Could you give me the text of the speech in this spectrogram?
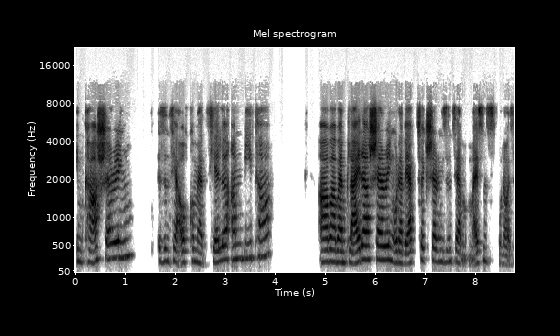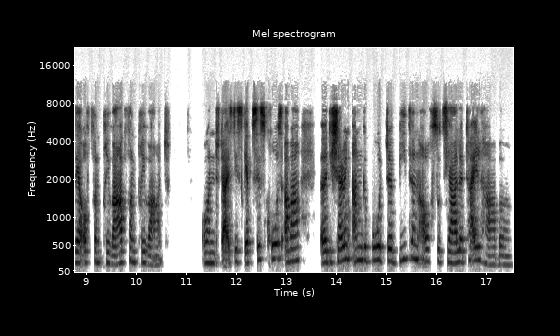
im Carsharing sind es ja auch kommerzielle Anbieter, aber beim Kleidersharing oder Werkzeugsharing sind es ja meistens oder sehr oft von privat von privat. Und da ist die Skepsis groß, aber äh, die Sharing-Angebote bieten auch soziale Teilhabe.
